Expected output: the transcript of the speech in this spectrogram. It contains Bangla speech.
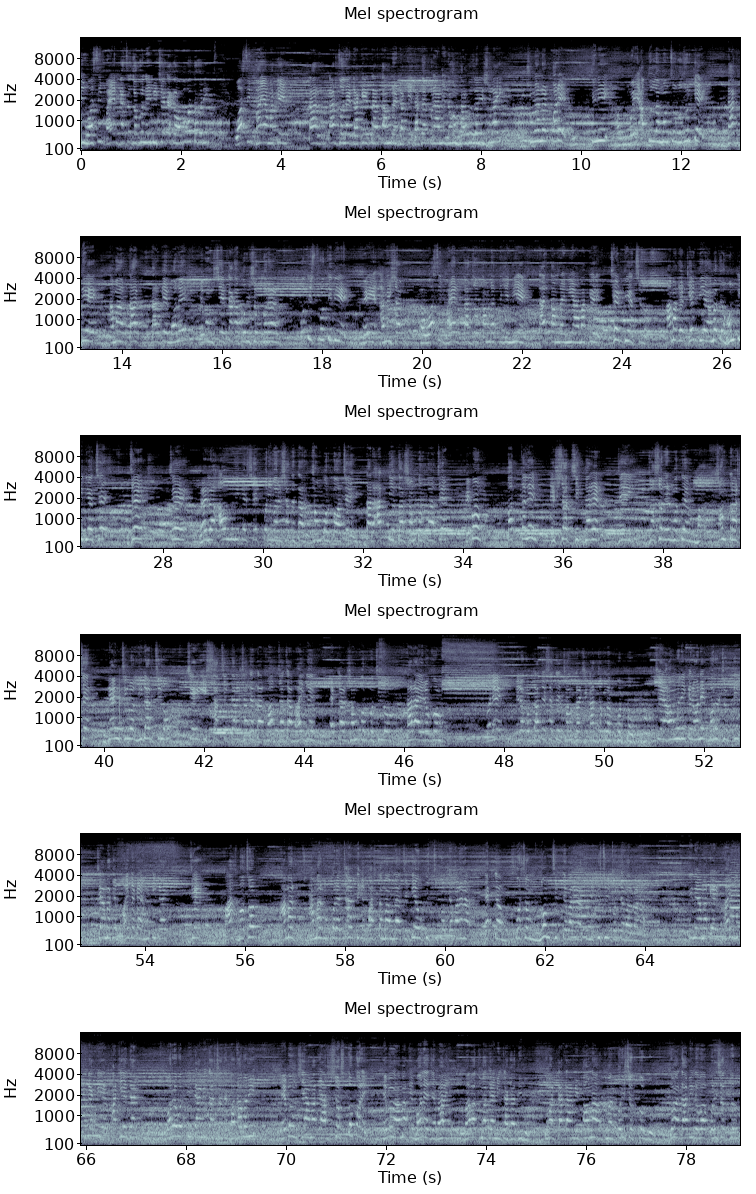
সভাপতি ওয়াসিফ ভাইয়ের কাছে যখন এই বিষয়টাকে অবগত করি ওয়াসিফ ভাই আমাকে তার কার্যালয়ে ডাকে, তার কামরায় ডাকে। ডাকার পরে আমি যখন কার্যকারী শোনাই, শোনানোর পরে তিনি ওই আবদুল্লাহ মনসুর হুজুরকে ডাক দিয়ে আমার তার, তারকে বলে এবং সে টাকা পরিশোধ করার প্রতিশ্রুতি দিয়ে এই আমি সব ওয়াসিফ ভাইয়ের কার্য কামরা থেকে নিয়ে, তার কামরায় নিয়ে আমাকে ঠেট দিয়েছিল। আমাকে ঠেট দিয়ে, আমাকে হুমকি দিয়েছে যে সে আওয়ামী লীগের পরিবারের সাথে তার সম্পর্ক আছে, তার আত্মীয়তার সম্পর্ক আছে এবং তৎকালীন এরশাদ শিকদারের যেই যশোরের মধ্যে সন্ত্রাসের গ্যাং ছিল লিডার ছিল, সেই ঈশ্বর শিকদারের সাথে তার বাপ চাচা ভাইদের একটা সম্পর্ক ছিল। তারা এরকম মানে এরকম তাদের সাথে সন্ত্রাসী কার্যকলাপ করতো। সে আওয়ামী লীগের অনেক বড় শক্তি, সে আমাকে ভয় দেখায়, হুমকি দেয় যে পাঁচ বছর আমার আমার উপরে চার থেকে পাঁচটা মামলা আছে। কেউ কিছু করতে পারে না। একটা পশম লোম ছিটতে পারে না, তুমি কিছুই করতে পারবে না। তিনি আমাকে ভাই দেখিয়ে পাঠিয়ে দেন। পরবর্তীতে আমি তার সাথে কথা বলি। এবং সে আমাকে আশ্বস্ত করে এবং আমাকে বলে যে, ভাই, বাবা, তোমাকে আমি টাকা দিব। তোমার টাকা আমি পাওনা তোমার পরিশোধ করব। তোমার দাবি দেওয়া পরিশোধ করব।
